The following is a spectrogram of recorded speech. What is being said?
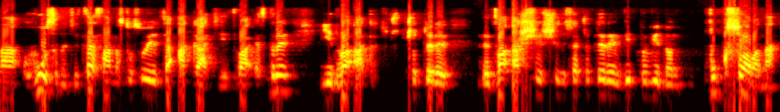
на гусениці. Це саме стосується Акації 2 С-3 і 2 А-34, 2 А-64 відповідно буксована.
